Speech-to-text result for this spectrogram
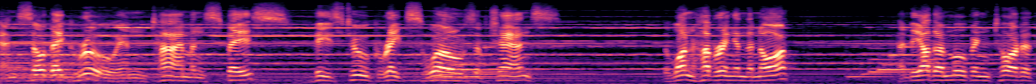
And so they grew in time and space, these two great swirls of chance, the one hovering in the north, and the other moving toward it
